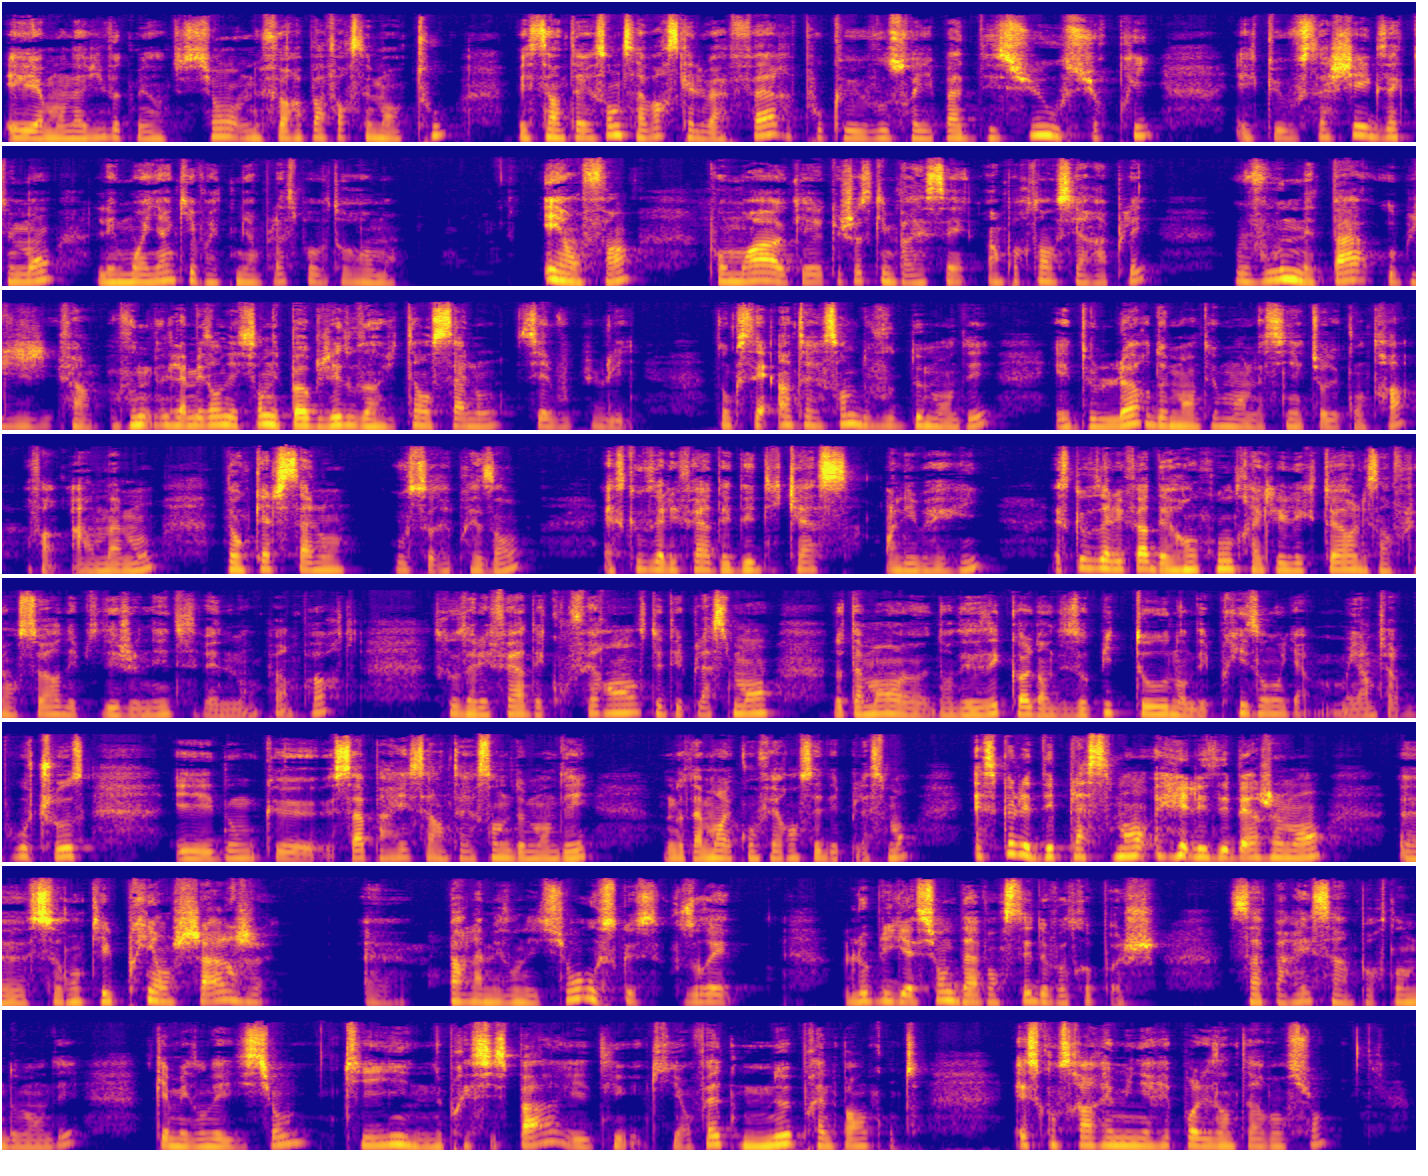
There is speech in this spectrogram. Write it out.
Et à mon avis, votre maison ne fera pas forcément tout. Mais c'est intéressant de savoir ce qu'elle va faire pour que vous ne soyez pas déçus ou surpris et que vous sachiez exactement les moyens qui vont être mis en place pour votre roman. Et enfin, pour moi, quelque chose qui me paraissait important aussi à rappeler, vous n'êtes pas obligé, enfin, la maison d'édition n'est pas obligée de vous inviter en salon si elle vous publie. Donc c'est intéressant de vous demander et de leur demander au moment de la signature du contrat, enfin en amont, dans quel salon vous serez présent. Est-ce que vous allez faire des dédicaces en librairie? Est-ce que vous allez faire des rencontres avec les lecteurs, les influenceurs, des petits déjeuners, des événements, peu importe? Est-ce que vous allez faire des conférences, des déplacements, notamment euh, dans des écoles, dans des hôpitaux, dans des prisons? Il y a moyen de faire beaucoup de choses. Et donc euh, ça, pareil, c'est intéressant de demander, notamment les conférences et déplacements. Est-ce que les déplacements et les hébergements euh, seront-ils pris en charge par la maison d'édition ou est-ce que vous aurez l'obligation d'avancer de votre poche? Ça, pareil, c'est important de demander maisons d'édition qui ne précisent pas et qui en fait ne prennent pas en compte. Est-ce qu'on sera rémunéré pour les interventions?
